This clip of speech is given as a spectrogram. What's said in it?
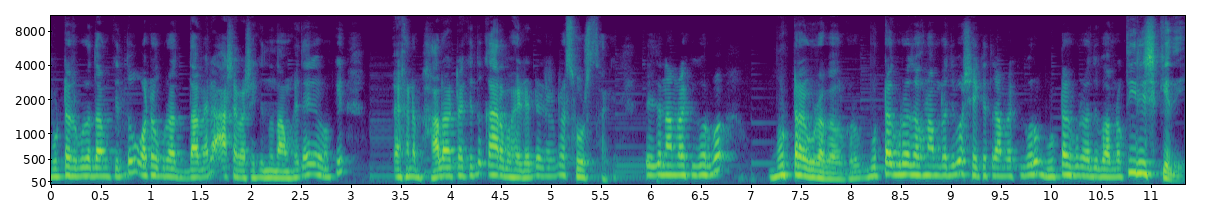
ভুট্টার গুঁড়ার দাম কিন্তু অটো গুঁড়ার দামের আশেপাশে কিন্তু দাম হয়ে থাকে এবং কি এখানে ভালো একটা কিন্তু কার্বোহাইড্রেটের একটা সোর্স থাকে। সেই জন্য আমরা কী করব? ভুট্টার গুঁড়া ব্যবহার করব। ভুট্টার গুঁড়া যখন আমরা দিব, সেক্ষেত্রে আমরা কী করব? ভুট্টার গুঁড়া দিব আমরা তিরিশ কেজি।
